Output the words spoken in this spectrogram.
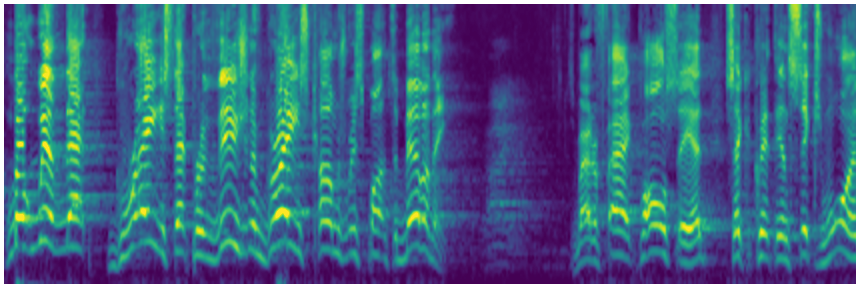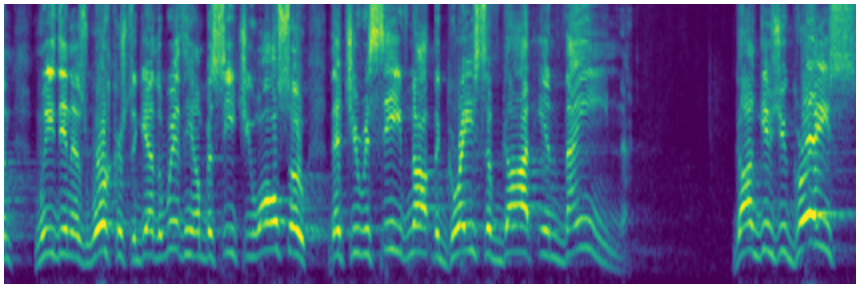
But with that grace, that provision of grace, comes responsibility. As a matter of fact, Paul said, 2 Corinthians 6 1, we then as workers together with him beseech you also that you receive not the grace of God in vain. God gives you grace.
